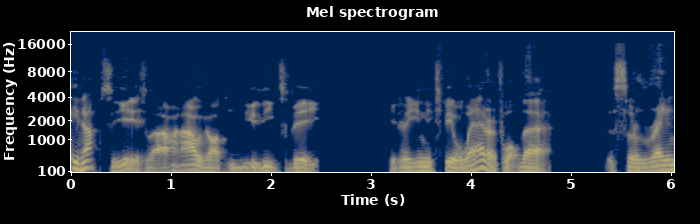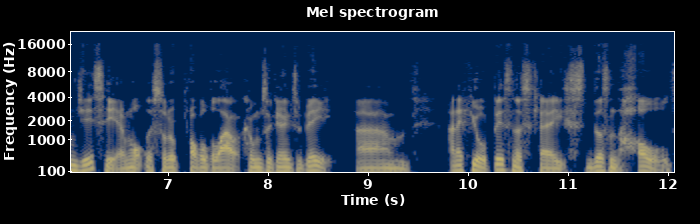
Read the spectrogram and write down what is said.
it absolutely is. I argue you need to be, you know, you need to be aware of what the, the sort of range is here and what the sort of probable outcomes are going to be. Um, and if your business case doesn't hold,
